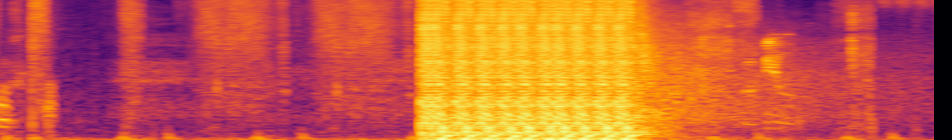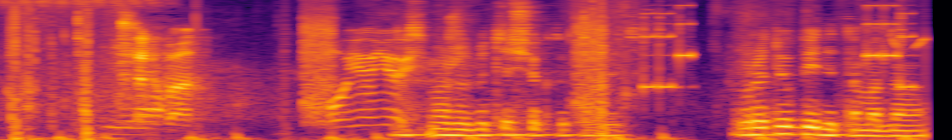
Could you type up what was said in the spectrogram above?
пуска. Убил. Стрельба. Ой-ой-ой. может быть, еще кто-то будет. Вроде убили там одного.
